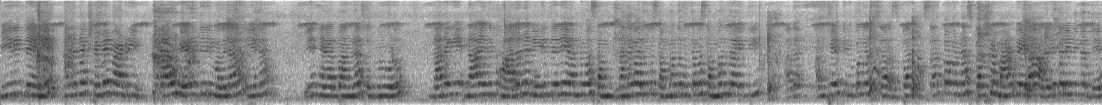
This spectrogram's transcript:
ಮೀರಿದ್ದೇನೆ. ನನ್ನ ಕ್ಷಮೆ ಮಾಡ್ರಿ. ತಾವು ಹೇಳ್ತೀರಿ ಮೊದಲ ಏನ? ಏನ್ ಹೇಳಪ್ಪ ಅಂದ್ರ ಸದ್ಗುರುಗಳು, ನನಗೆ ನಾ ಇದಕ್ಕೆ ಹಾಲನ್ನ ನೀಡಿದ್ದೇನೆ ಅನ್ನುವ ಸಂ, ನನಗ ಅದಕ್ಕೂ ಸಂಬಂಧ, ಉತ್ತಮ ಸಂಬಂಧ ಐತಿ. ಅದ, ಅಂತ ಹೇಳಿ ತಿಳ್ಕೊಂಡ ಸರ್ಪವನ್ನ ಸ್ಪರ್ಶ ಮಾಡಬೇಡ. ಅದರಿಂದಲೇ ನಿನ್ನ ದೇಹ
